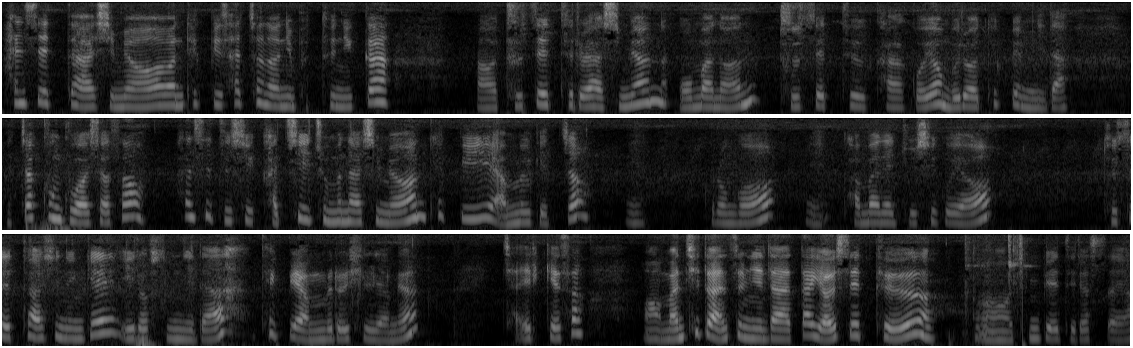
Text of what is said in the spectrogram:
한 세트 하시면 택비 4,000원이 붙으니까 어, 두 세트를 하시면 5만원 두 세트 가고요. 무료 택배입니다. 짝꿍 구하셔서 한 세트씩 같이 주문하시면 택비 안 물겠죠? 예, 그런 거 예, 감안해 주시고요. 두 세트 하시는 게 이롭습니다. 택배 안 물으시려면. 자, 이렇게 해서 어, 많지도 않습니다. 딱 10세트 어, 준비해 드렸어요.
